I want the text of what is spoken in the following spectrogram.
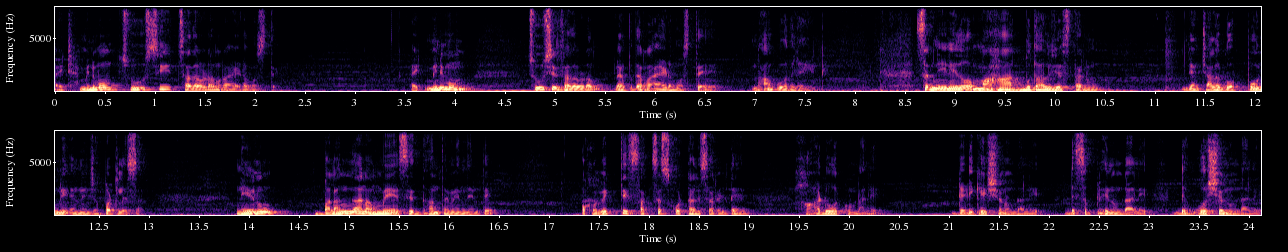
రైట్. మినిమం చూసి చదవడం రాయడం వస్తే. రైట్. మినిమం చూసి చదవడం లేకపోతే రాయడం వస్తే నాకు వదిలేయండి. సార్ నేనేదో మహా అద్భుతాలు చేస్తాను. నేను చాలా గొప్ప అని నేను చెప్పట్లేదు సార్. నేను బలంగా నమ్మే సిద్ధాంతం ఏంటంటే ఒక వ్యక్తి సక్సెస్ కొట్టాలి సార్ అంటే హార్డ్ వర్క్ ఉండాలి డెడికేషన్ ఉండాలి డిసిప్లిన్ ఉండాలి డివోషన్ ఉండాలి.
